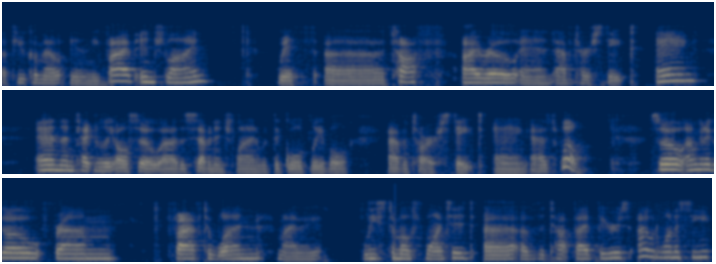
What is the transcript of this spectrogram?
a few come out in the 5 inch line with uh, Toph, Iroh, and Avatar State Aang and then technically also uh, the 7-inch line with the gold label Avatar State Aang as well. So I'm going to go from 5 to 1, my least to most wanted uh, of the top 5 figures I would want to see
